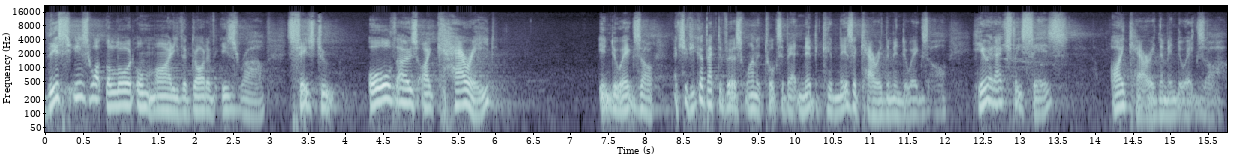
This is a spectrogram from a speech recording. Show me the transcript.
This is what the Lord Almighty, the God of Israel, says to all those I carried into exile. Actually, if you go back to verse 1, it talks about Nebuchadnezzar carried them into exile. Here it actually says, I carried them into exile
